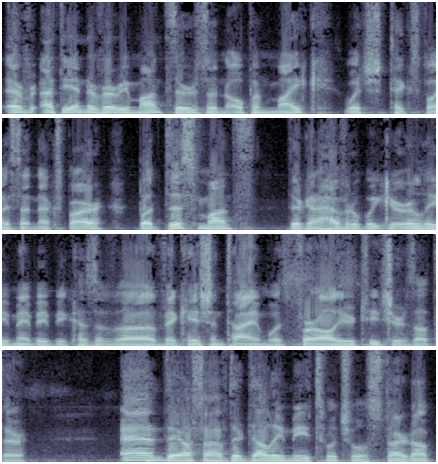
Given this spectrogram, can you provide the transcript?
every at the end of every month there's an open mic, which takes place at Next Bar. But this month they're going to have it a week early, maybe because of uh, vacation time with for all your teachers out there. And they also have their deli meats, which will start up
